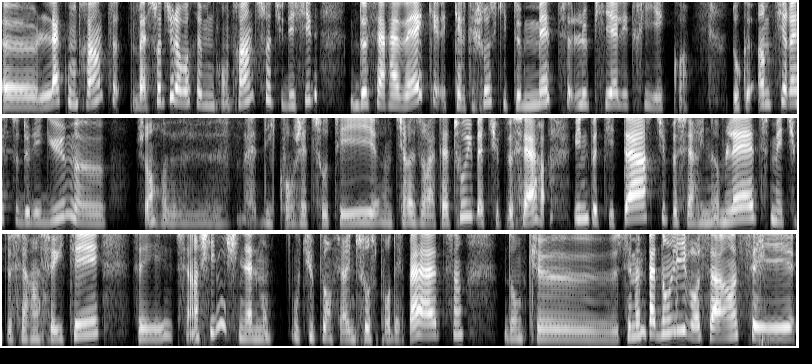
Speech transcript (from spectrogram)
Euh, la contrainte, bah, soit tu la vois comme une contrainte, soit tu décides de faire avec quelque chose qui te mette le pied à l'étrier. quoi. Donc un petit reste de légumes, euh, genre euh, bah, des courgettes sautées, un petit reste de ratatouille, bah, tu peux faire une petite tarte, tu peux faire une omelette, mais tu peux faire un feuilleté. C'est infini finalement. Ou tu peux en faire une sauce pour des pâtes. Donc euh, c'est même pas dans le livre ça. Hein. C'est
